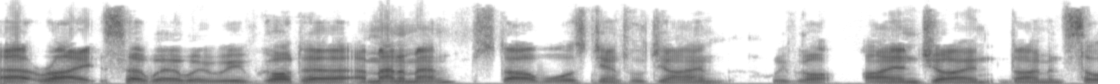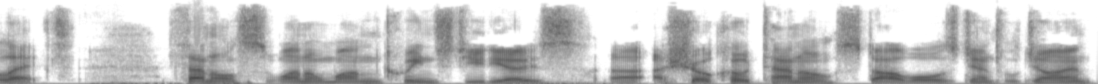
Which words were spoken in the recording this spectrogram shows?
Uh, right, so where were we? We've got uh, a Man of Man, Star Wars, Gentle Giant. We've got Iron Giant, Diamond Select. Thanos One on One, Queen Studios. Uh, Ahsoka Tano, Star Wars, Gentle Giant.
